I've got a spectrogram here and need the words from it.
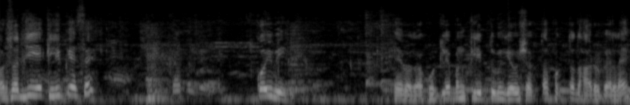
और सर जी एक क्लिप कैसे कोई भी. हे बघा कुठले पण क्लिप तुम्ही घेऊ शकता फक्त दहा रुपयाला आहे.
